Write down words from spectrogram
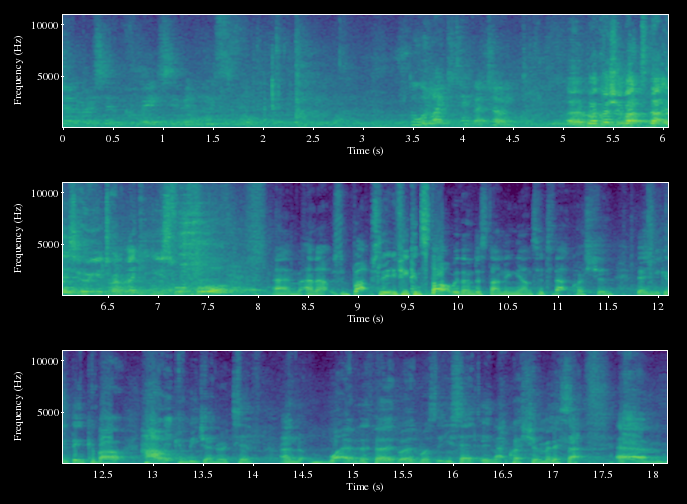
generative, creative and useful? who would like to take that? Tony? Uh, my question back to that is who are you trying to make it useful for? Um, and abs- absolutely, if you can start with understanding the answer to that question, then you can think about how it can be generative and whatever the third word was that you said in that question, Melissa. Um,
